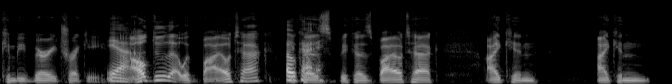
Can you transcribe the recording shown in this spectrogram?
can be very tricky. Yeah. I'll do that with biotech Okay. because because biotech, I can, I can.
